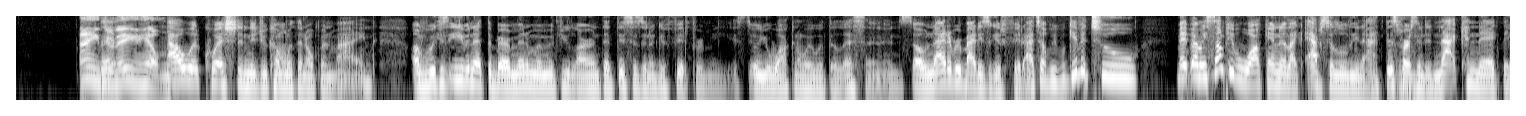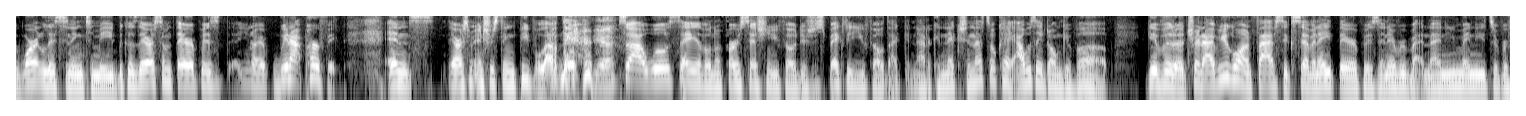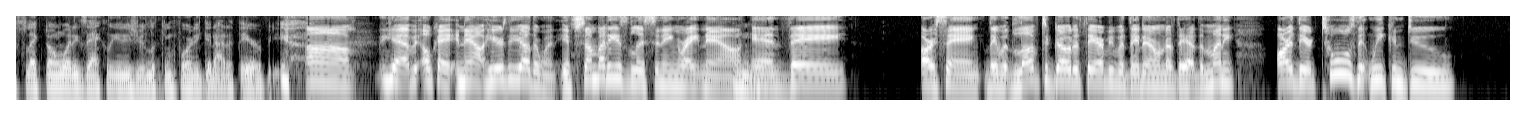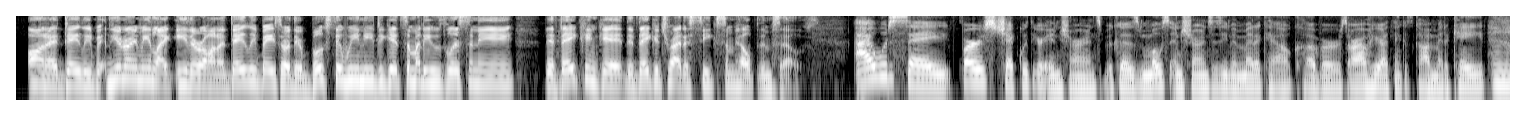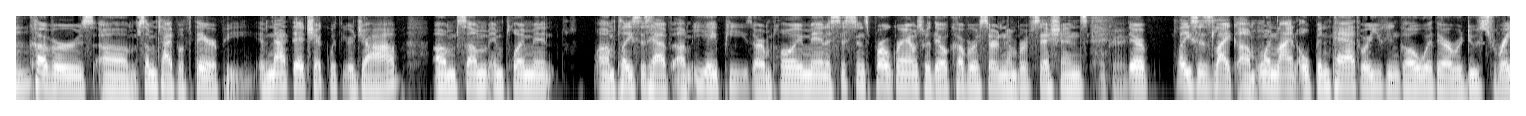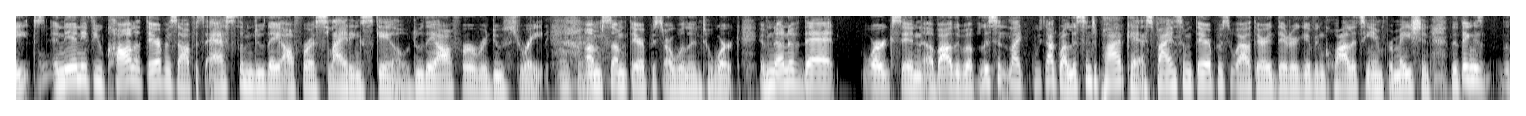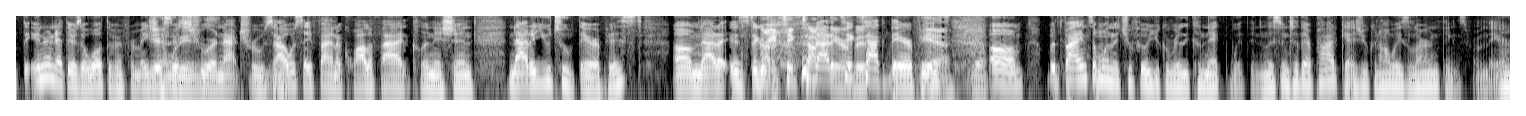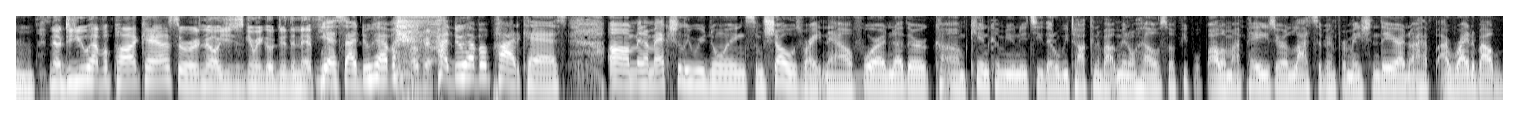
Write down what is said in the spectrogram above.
I ain't doing, they didn't help me. I would question did you come with an open mind? Um, because even at the bare minimum, if you learned that this isn't a good fit for me, it's still you're walking away with the lesson. And so not everybody's a good fit. I tell people, give it two, maybe I mean some people walk in and like, absolutely not. This person did not connect. They weren't listening to me because there are some therapists, you know, we're not perfect. And there are some interesting people out there. Yeah. So I will say if on the first session you felt disrespected, you felt like not a connection, that's okay. I would say don't give up. Give it a try. Now, if you're going five, six, seven, eight therapists and everybody, now you may need to reflect on what exactly it is you're looking for to get out of therapy. Um, yeah. Okay. Now here's the other one. If somebody is listening right now Mm-hmm. and they are saying they would love to go to therapy, but they don't know if they have the money, are there tools that we can do on a daily you know what I mean? Like either on a daily basis or are there books that we need to get somebody who's listening that they can get that they could try to seek some help themselves? I would say first check with your insurance because most insurances, even Medi-Cal, covers, or out here I think it's called Medicaid, covers um, some type of therapy. If not that, check with your job. Um, some employment um, places have um, EAPs or employment assistance programs where they'll cover a certain number of sessions. Okay. There are places like um, online open path where you can go where there are reduced rates. And then if you call a therapist office ask them do they offer a sliding scale? Do they offer a reduced rate? Um, some therapists are willing to work. If none of that works and of all the above listen like we talked about listen to podcasts. Find some therapists who are out there that are giving quality information. The thing is with the internet there's a wealth of information Yes, on what's true or not true. So i mm-hmm. would say find a qualified clinician not a youtube therapist um, not a Instagram, Not a TikTok not a therapist. TikTok therapist. Yeah, yeah. Um, but find someone that you feel you can really connect with and listen to their podcast. You can always learn things from there. Now, do you have a podcast or no? You just gonna go do the Netflix? Yes, I do have. Okay. I do have a podcast, um, and I'm actually redoing some shows right now for another um, kin community that will be talking about mental health. So if people follow my page, there are lots of information there. I know I have. I write about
